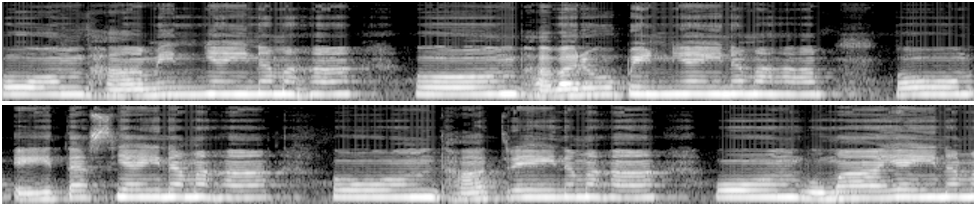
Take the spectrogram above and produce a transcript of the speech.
ఓం భామిన్యై నమ. ఓం భవరూపిణ్యై నమ. ఓం ఏతస్యై నమ. ఓం ధాత్రే నమ. ఓం ఉమాయై నమ.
